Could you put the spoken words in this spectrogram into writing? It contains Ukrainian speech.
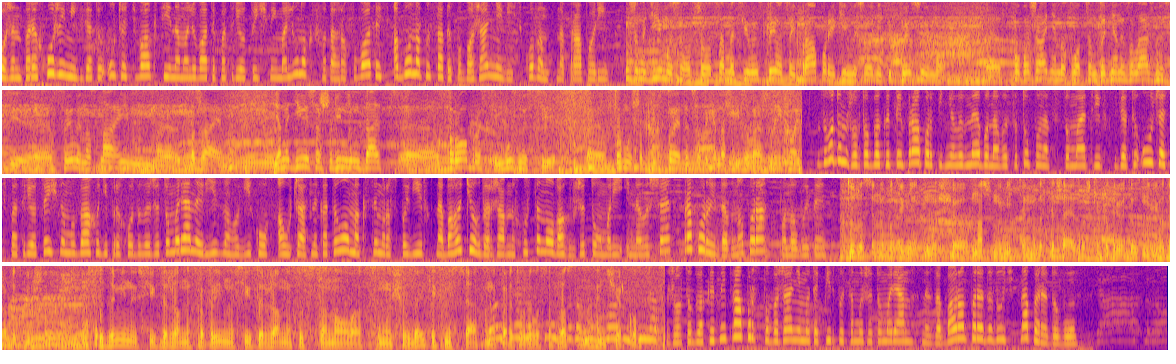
Кожен перехожий міг взяти участь в акції, намалювати патріотичний малюнок, сфотографуватись або написати побажання військовим на прапорі. Дуже надіємося, що саме ці листи, оцей прапор, який ми сьогодні підписуємо, е, з побажаннями хлопцям до Дня Незалежності, е, сили, наснаги їм е, бажаємо. Я надіюся, що він їм дасть хоробрості, мужності в тому, щоб відстояти все-таки нашу незалежність. Згодом жовто-блакитний прапор підняли в небо на висоту понад 100 метрів. Взяти участь в патріотичному заході приходили житомиряни різного віку. А учасник АТО Максим розповів, на багатьох державних установах в Житомирі і не лише прапори давно пора поновити. дуже сильно потрібні, тому що в нашому місті не вистачає трошки патріотизму, його треба збільшувати. Заміни всіх державних прапорів на всіх державних установах, тому що в деяких місцях вони перетворилися просто на ганчірку. Жовто-блакитний прапор з побажаннями та підписами житомирян незабаром передадуть на передову.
